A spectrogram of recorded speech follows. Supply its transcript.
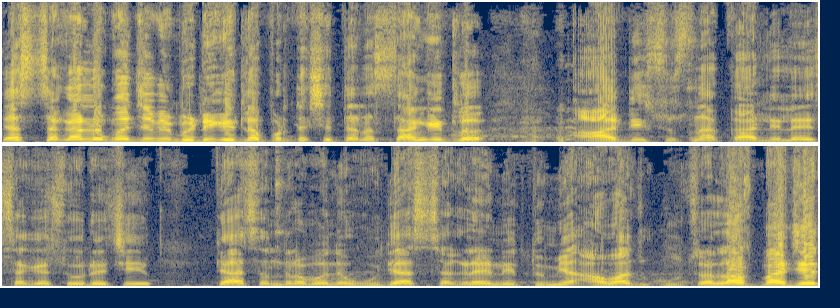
या सगळ्या लोकांच्या मी भेटी घेतल्या प्रत्यक्ष त्यांना सांगितलं. आधी सूचना काढलेल्या आहे सगळ्या सोयऱ्याची त्या संदर्भामध्ये उद्या सगळ्यांनी तुम्ही आवाज उचललाच पाहिजेत.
